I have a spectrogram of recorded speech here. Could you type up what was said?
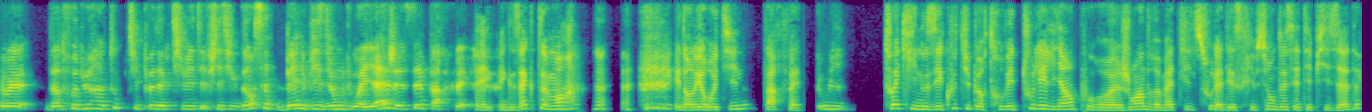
Ouais, d'introduire un tout petit peu d'activité physique dans cette belle vision voyage et c'est parfait. E, exactement. et dans les routines, parfait. Oui. Toi qui nous écoutes, tu peux retrouver tous les liens pour euh, joindre Mathilde sous la description de cet épisode.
